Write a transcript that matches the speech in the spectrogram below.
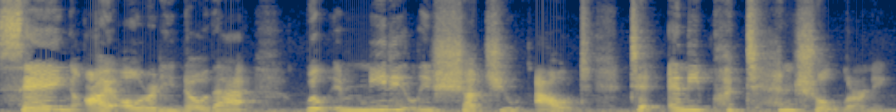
saying I already know that will immediately shut you out to any potential learning.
